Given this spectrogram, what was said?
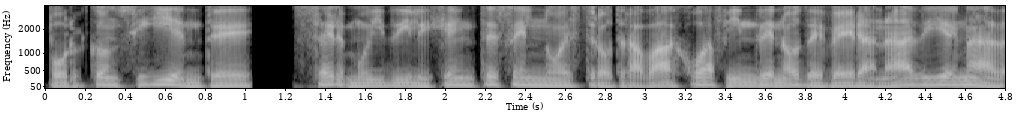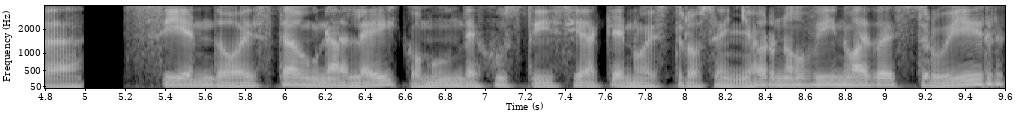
por consiguiente, ser muy diligentes en nuestro trabajo a fin de no deber a nadie nada, siendo esta una ley común de justicia que nuestro Señor no vino a destruir,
